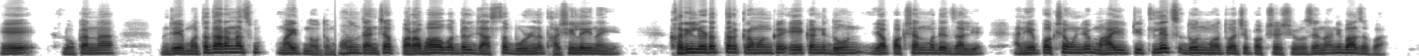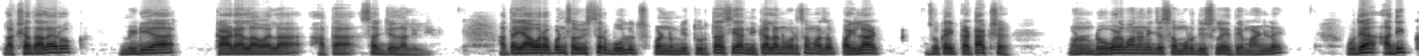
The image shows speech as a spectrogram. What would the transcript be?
हे लोकांना म्हणजे मतदारांनाच माहीत नव्हतं. म्हणून त्यांच्या पराभवाबद्दल जास्त बोलण्यात हशीलही नाही आहे खरी लढत तर क्रमांक एक आणि दोन या पक्षांमध्येच झाली आहे. आणि हे पक्ष म्हणजे महायुतीतलेच दोन महत्त्वाचे पक्ष शिवसेना आणि भाजपा. लक्षात आलाय रोख? मीडिया काड्या लावायला आता सज्ज झालेली आहे. आता यावर आपण सविस्तर बोलूच पण मी तुर्तास या निकालांवरचा माझा पहिला जो काही कटाक्ष म्हणून ढोबळमानाने जे समोर दिसलंय ते मांडलंय. उद्या अधिक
